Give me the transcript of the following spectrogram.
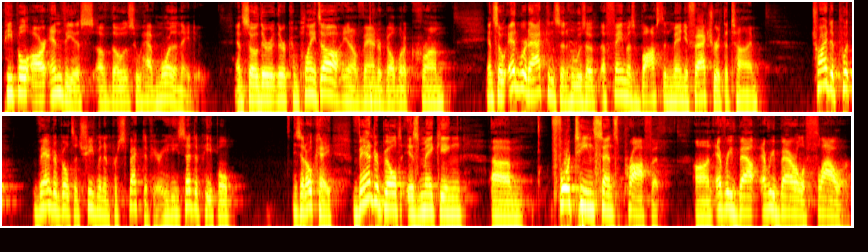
people are envious of those who have more than they do. And so there are complaints, oh, you know, Vanderbilt, what a crumb. And so Edward Atkinson, who was a, a famous Boston manufacturer at the time, tried to put Vanderbilt's achievement in perspective here. He, he said to people, he said, okay, Vanderbilt is making um, 14 cents profit on every, ba- every barrel of flour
